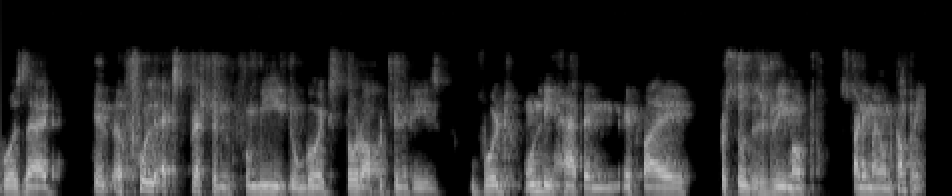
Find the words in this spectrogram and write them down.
was that a full expression for me to go explore opportunities would only happen if I pursue this dream of starting my own company.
